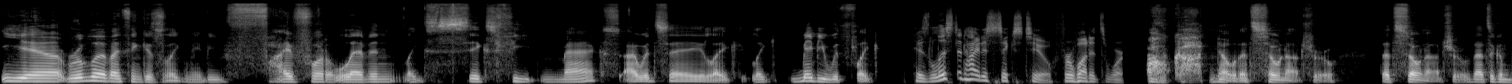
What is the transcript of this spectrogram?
Yeah, Rublev, I think, is like maybe five foot eleven, like six feet max. I would say, like, like maybe with like his listed height is six two. For what it's worth. Oh God, no, that's so not true. That's so not true. That's a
